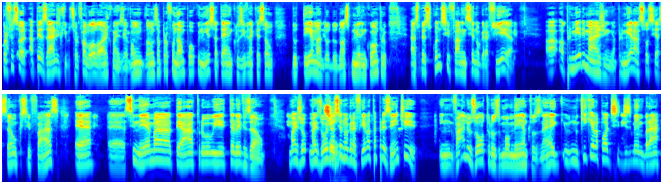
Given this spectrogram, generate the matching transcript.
Professor, apesar de que o senhor falou, lógico, mas eh, vamos, vamos aprofundar um pouco nisso, até inclusive na questão do tema do, do nosso primeiro encontro. As pessoas, quando se fala em cenografia, a, a primeira imagem, a primeira associação que se faz é é, cinema, teatro e televisão. Mas, mas hoje Sim. a cenografia está presente em vários outros momentos, né? E no que, que ela pode se desmembrar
